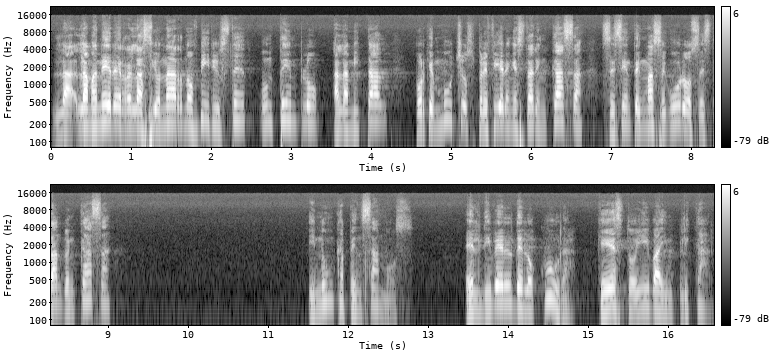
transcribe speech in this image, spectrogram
La, la, manera de relacionarnos, mire usted, un templo a la mitad, porque muchos prefieren estar en casa, se sienten más seguros estando en casa y nunca pensamos el nivel de locura que esto iba a implicar.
